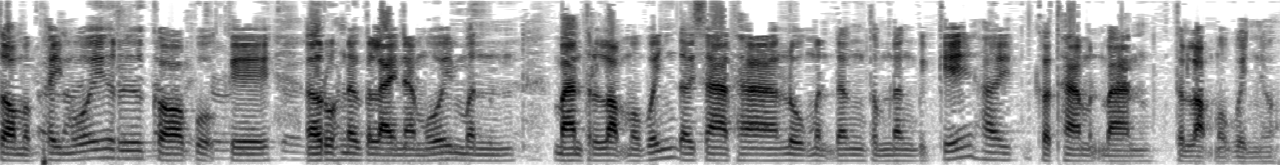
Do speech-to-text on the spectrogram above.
ស21ឬក៏ពួកគេរស់នៅកន្លែងណាមួយមិនបានត្រឡប់មកវិញដោយសារថាលោកមិនដឹងតំណែងពីគេហើយក៏ថាមិនបានត្រឡប់មកវិញនោះ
